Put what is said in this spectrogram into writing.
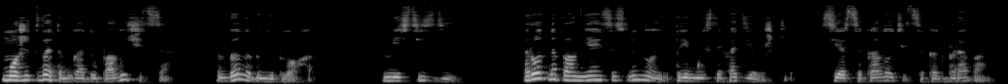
Может, в этом году получится? Было бы неплохо вместе с Ди. Рот наполняется слюной при мыслях о девушке. Сердце колотится, как барабан.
